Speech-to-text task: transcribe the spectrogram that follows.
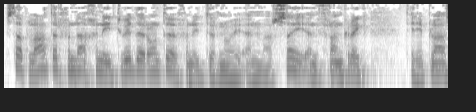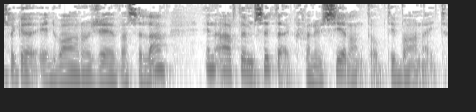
stap later vandag in die tweede ronde van die toernooi in Marseille in Frankryk teen die plaaslike Edouard Roger Vassela en Artem Sitek van Nieu-Seeland op die baan uit.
